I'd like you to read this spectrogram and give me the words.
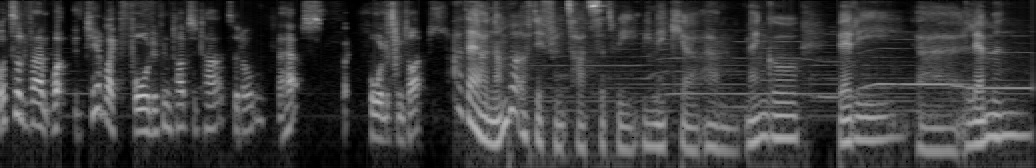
What sort of um, what do you have like four different types of tarts at all? Perhaps like four different types. Uh, there are a number of different tarts that we, we make here um, mango, berry, uh, lemon.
